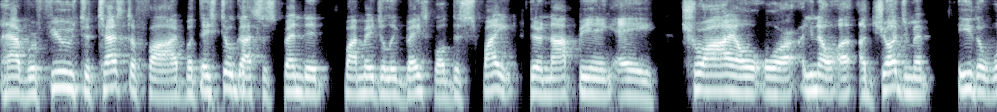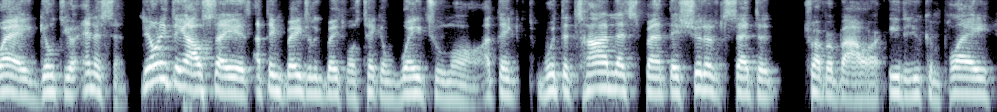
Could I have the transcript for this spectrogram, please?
have refused to testify, but they still got suspended by Major League Baseball, despite there not being a trial or you know a, a judgment either way, guilty or innocent. The only thing I'll say is I think Major League Baseball is taking way too long. I think with the time that's spent, they should have said to Trevor Bauer, either you can play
